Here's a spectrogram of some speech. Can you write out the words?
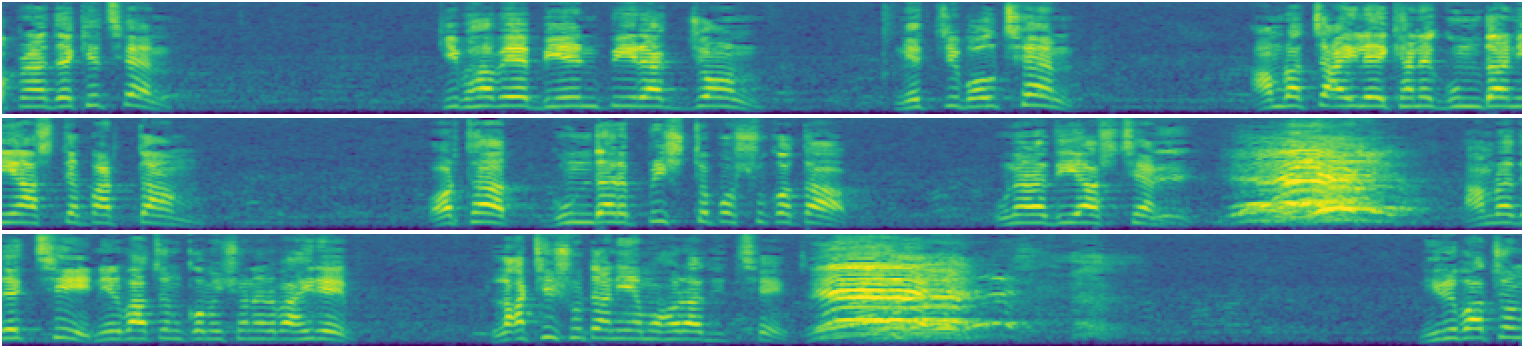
আপনারা দেখেছেন? কীভাবে বিএনপির একজন নেত্রী বলছেন, আমরা চাইলে এখানে গুন্ডা নিয়ে আসতে পারতাম। অর্থাৎ গুন্ডার পৃষ্ঠপোষকতা ওনারা দিয়ে আসছেন। আমরা দেখছি নির্বাচন কমিশনের বাহিরে লাঠি সুটা নিয়ে মহড়া দিচ্ছে। নির্বাচন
